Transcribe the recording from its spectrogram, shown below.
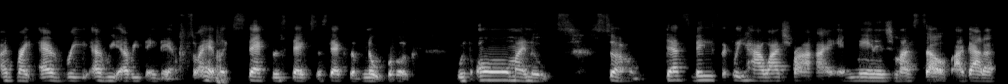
I write every, every, everything down. So I have like stacks and stacks and stacks of notebooks with all my notes. So that's basically how I try and manage myself. I gotta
